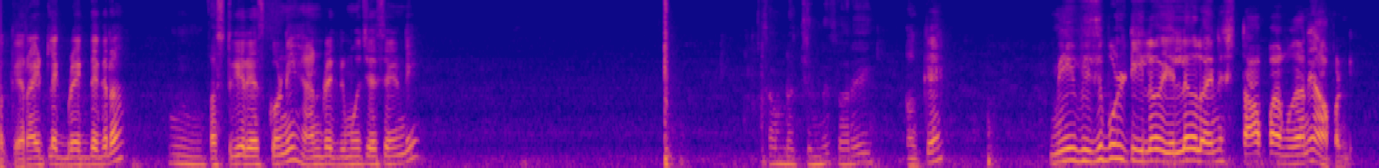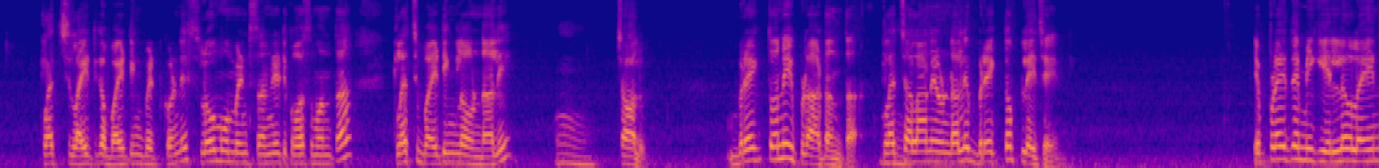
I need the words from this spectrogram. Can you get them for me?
ఓకే రైట్ లెగ్ బ్రేక్ దగ్గర? ఫస్ట్ గేర్ వేసుకొని హ్యాండ్ బ్రేక్ రిమూవ్ చేసేయండి. సౌండ్ వచ్చింది సారీ ఓకే. మీ విజిబిలిటీలో ఎల్లో లైన్ స్టాప్ అవ్వగానే ఆపండి. క్లచ్ లైట్గా బైటింగ్ పెట్టుకోండి. స్లో మూమెంట్స్ అన్నిటి కోసం అంతా క్లచ్ బైటింగ్లో ఉండాలి. చాలు. బ్రేక్తోనే ఇప్పుడు ఆట అంతా. క్లచ్ అలానే ఉండాలి బ్రేక్తో ప్లే చేయండి. ఎప్పుడైతే మీకు ఎల్లో లైన్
